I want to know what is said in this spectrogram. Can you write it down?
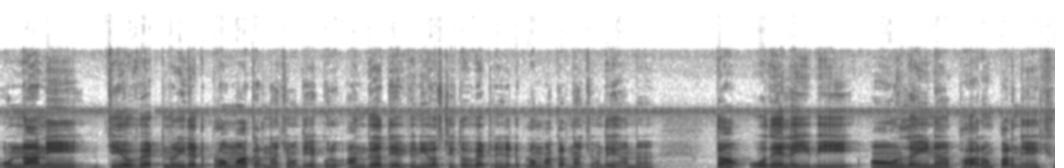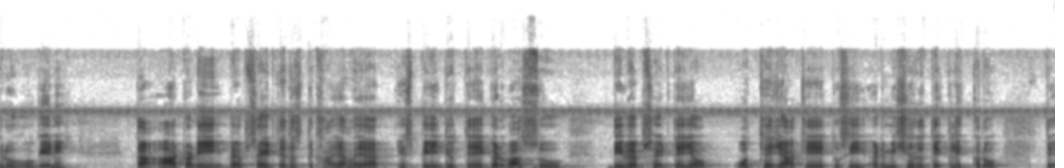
ਉਹਨਾਂ ਨੇ ਜੇ ਉਹ ਵੈਟਰਨਰੀ ਦਾ ਡਿਪਲੋਮਾ ਕਰਨਾ ਚਾਹੁੰਦੇ ਆ, ਗੁਰੂ ਅੰਗਦ ਦੇਵ ਯੂਨੀਵਰਸਿਟੀ ਤੋਂ ਵੈਟਰਨਰੀ ਦਾ ਡਿਪਲੋਮਾ ਕਰਨਾ ਚਾਹੁੰਦੇ ਹਨ, ਤਾਂ ਉਹਦੇ ਲਈ ਵੀ ਆਨਲਾਈਨ ਫਾਰਮ ਭਰਨੇ ਸ਼ੁਰੂ ਹੋ ਗਏ ਨੇ। ਤਾਂ ਆਹ ਤੁਹਾਡੀ ਵੈਬਸਾਈਟ ਤੇ ਦੱਸ, ਦਿਖਾਇਆ ਹੋਇਆ ਇਸ ਪੇਜ ਦੇ ਉੱਤੇ ਗੜਵਾਸੂ ਦੀ ਵੈਬਸਾਈਟ ਤੇ ਜਾਓ। ਉੱਥੇ ਜਾ ਕੇ ਤੁਸੀਂ ਐਡਮਿਸ਼ਨ ਦੇ ਉੱਤੇ ਕਲਿੱਕ ਕਰੋ ਤੇ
